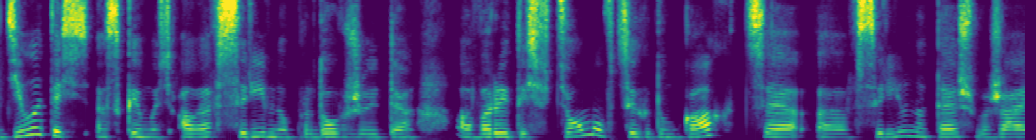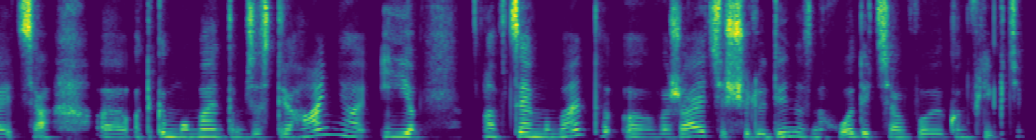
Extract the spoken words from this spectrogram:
ділитесь з кимось, але все рівно продовжуєте е, варитись в цьому, в цих думках, це е, все рівно теж вважається е, таким моментом застрягання, і е, в цей момент е, вважається, що людина знаходиться в конфлікті.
